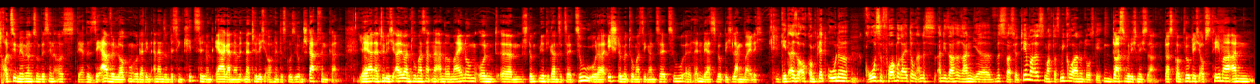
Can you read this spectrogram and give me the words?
Trotzdem werden wir uns so ein bisschen aus der Reserve locken oder den anderen so ein bisschen kitzeln und ärgern, damit natürlich auch eine Diskussion stattfinden kann. Ja, ja natürlich albern, Thomas hat eine andere Meinung und ähm, stimmt mir die ganze Zeit zu oder ich stimme Thomas die ganze Zeit zu, äh, dann wäre es wirklich langweilig. Geht also auch komplett ohne große Vorbereitung an, das, an die Sache ran. Ihr wisst, was für ein Thema ist, macht das Mikro an und los geht's. Das würde ich nicht sagen. Das kommt wirklich aufs Thema an,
